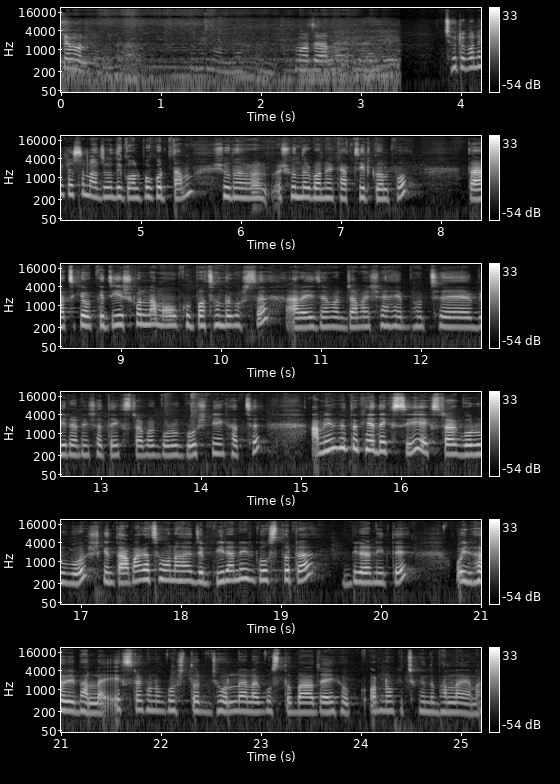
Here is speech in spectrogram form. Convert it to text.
কেমন? মজা ছোট বোনের কাছে মাঝে মধ্যে গল্প করতাম সুন্দরবন সুন্দরবনের কাচ্চির গল্প। তো আজকে ওকে জিজ্ঞেস করলাম ও খুব পছন্দ করছে। আর এই যে আমার জামাই সাহেব হচ্ছে বিরিয়ানির সাথে এক্সট্রা বা গরুর গোশ নিয়ে খাচ্ছে। আমিও কিন্তু খেয়ে দেখছি এক্সট্রা গরুর গোশ কিন্তু আমার কাছে মনে হয় যে বিরিয়ানির গোস্তটা বিরিয়ানিতে ওইভাবেই ভালো লাগে। এক্সট্রা কোনো গোস্তর ঝোল ডালা গোস্ত বা যাই হোক অন্য কিছু কিন্তু ভালো লাগে না।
